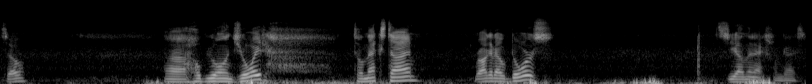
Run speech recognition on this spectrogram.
So, uh, hope you all enjoyed. Until next time, Rockett Outdoors. See you on the next one, guys.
